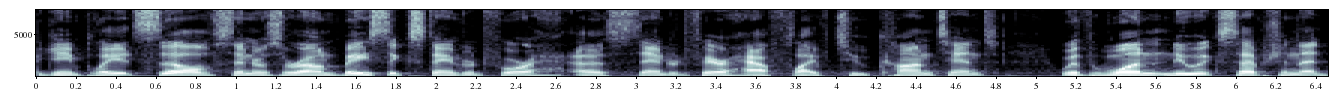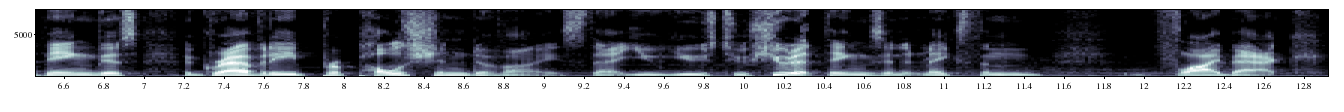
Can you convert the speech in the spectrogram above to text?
The gameplay itself centers around basic standard for uh, standard fare Half-Life 2 content, with one new exception, that being this gravity propulsion device that you use to shoot at things and it makes them fly back.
